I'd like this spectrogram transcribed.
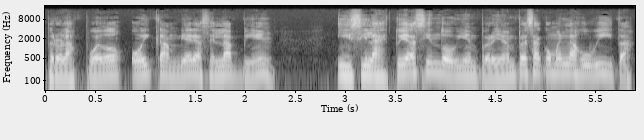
pero las puedo hoy cambiar y hacerlas bien. Y si las estoy haciendo bien, pero ya empecé a comer las uvitas,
